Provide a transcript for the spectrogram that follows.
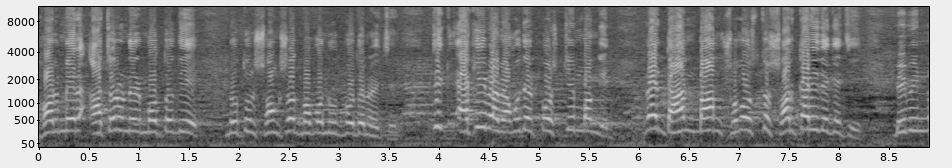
ধর্মের আচরণের মধ্য দিয়ে নতুন সংসদ ভবন উদ্বোধন হয়েছে। ঠিক একইভাবে আমাদের পশ্চিমবঙ্গের প্রায় ডান বাম সমস্ত সরকারি দেখেছি। বিভিন্ন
